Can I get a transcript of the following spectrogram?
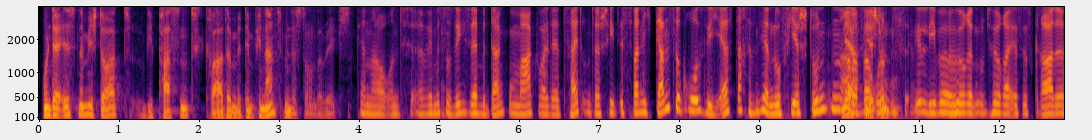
Und er ist nämlich dort, wie passend, gerade mit dem Finanzminister unterwegs. Genau, und äh, wir müssen uns wirklich sehr bedanken, Marc, weil der Zeitunterschied ist zwar nicht ganz so groß, wie ich erst dachte, es sind ja nur vier Stunden, ja, aber bei uns, Stunden. liebe Hörerinnen und Hörer, ist es gerade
